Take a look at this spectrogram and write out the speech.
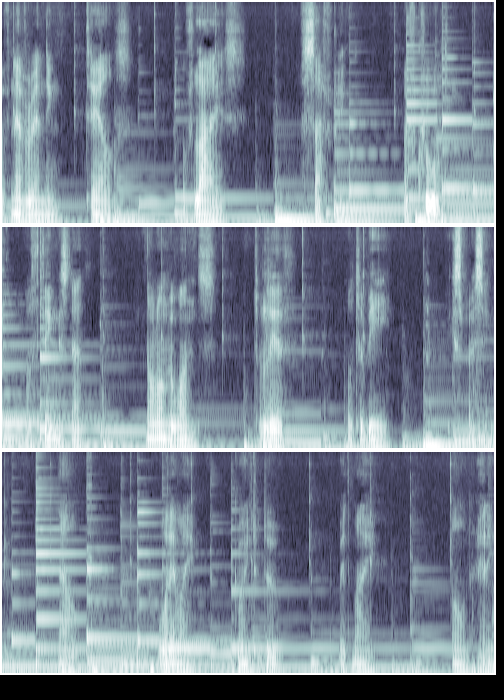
of never ending tales of lies, of suffering, of cruelty, of things that no longer wants to live or to be expressing. Now, what am I going to do with my own headache?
